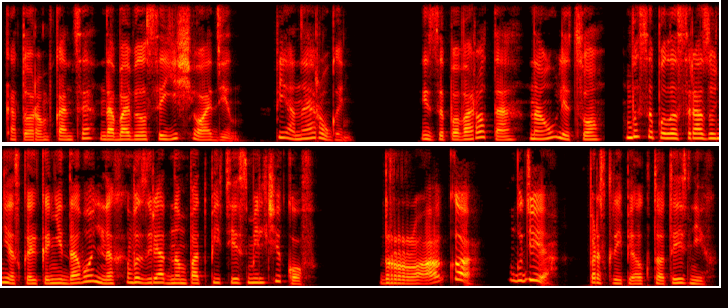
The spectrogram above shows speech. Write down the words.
которым в конце добавился еще один — пьяная ругань. Из-за поворота на улицу высыпало сразу несколько недовольных в изрядном подпитии смельчаков. «Драка? Где?» — проскрипел кто-то из них.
